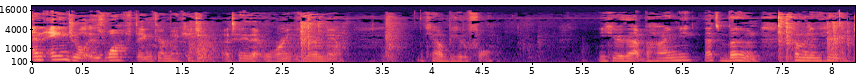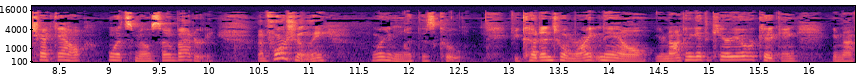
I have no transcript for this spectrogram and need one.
an angel is wafting through my kitchen. I tell you that right here and now. Look how beautiful. You hear that behind me? That's Boone coming in here to check out what smells so buttery. Unfortunately, we're to let this cool. If you cut into them right now, you're not to get the carryover cooking. You're not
